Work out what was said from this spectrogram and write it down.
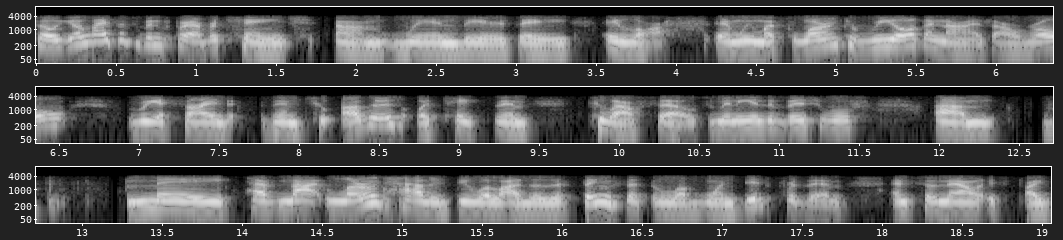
So your life has been forever changed um, when there's a, a loss, and we must learn to reorganize our role, reassign them to others, or take them to ourselves. Many individuals um, may have not learned how to do a lot of the things that the loved one did for them, and so now it's like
